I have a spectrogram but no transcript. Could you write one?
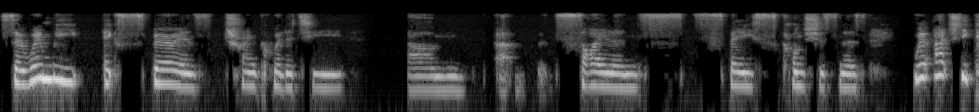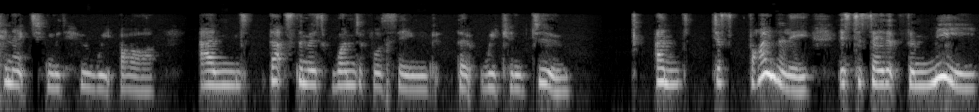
so when we experience tranquility, um, uh, silence, space, consciousness, we're actually connecting with who we are. And that's the most wonderful thing that we can do. And just finally, is to say that for me,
